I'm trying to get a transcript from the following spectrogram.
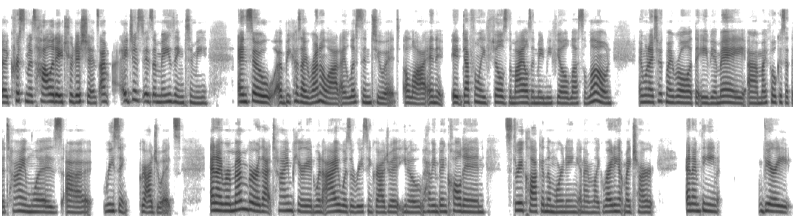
uh, Christmas holiday traditions. I'm it just is amazing to me. And so uh, because I run a lot, I listen to it a lot and it it definitely fills the miles and made me feel less alone. And when I took my role at the AVMA, uh, my focus at the time was uh, recent graduates. And I remember that time period when I was a recent graduate, you know, having been called in, it's three o'clock in the morning, and I'm like writing up my chart. And I'm thinking, very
